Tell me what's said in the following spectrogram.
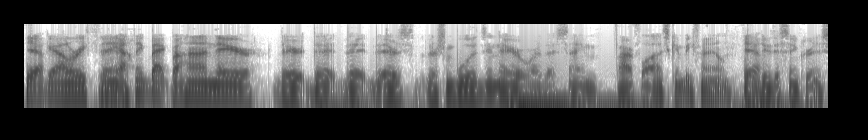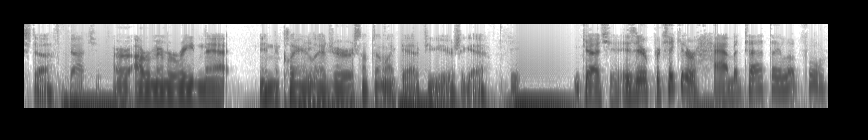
yeah. gallery thing. Yeah. I think back behind there, there, the, the, there's there's some woods in there where the same fireflies can be found. Yeah. do the synchronous stuff. Gotcha. I, I remember reading that in the Clarion Ledger or something like that a few years ago. Gotcha. Is there a particular habitat they look for?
